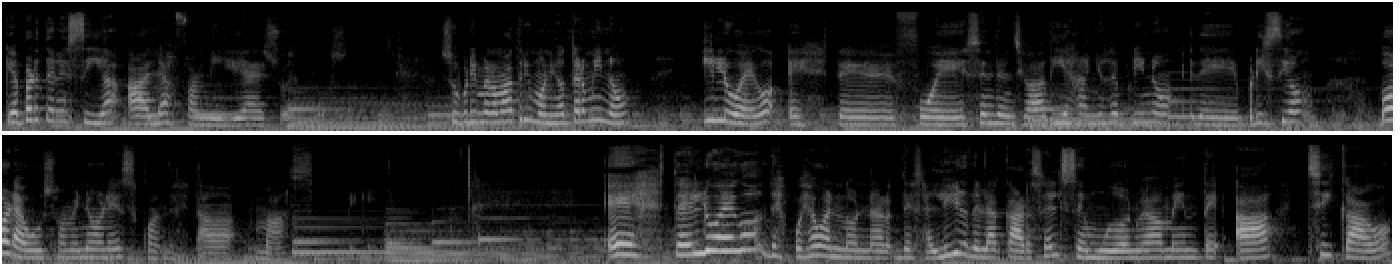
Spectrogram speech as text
que pertenecía a la familia de su esposa. Su primer matrimonio terminó y luego este, fue sentenciado a 10 años de, de prisión por abuso a menores cuando estaba más. Este, luego, después de abandonar, de salir de la cárcel, se mudó nuevamente a Chicago,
